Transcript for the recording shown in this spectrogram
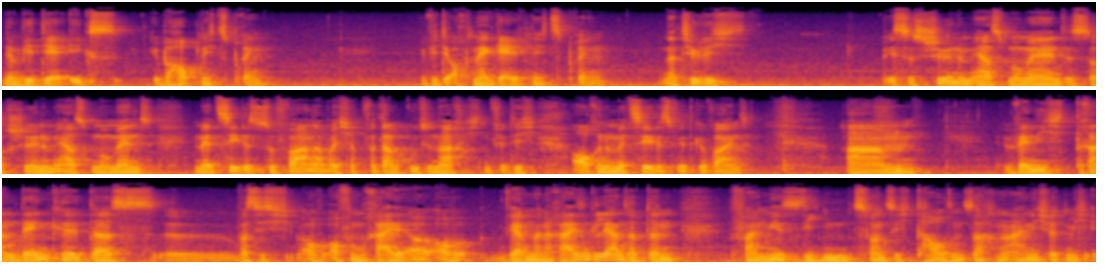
dann wird dir X überhaupt nichts bringen. Wird dir auch mehr Geld nichts bringen. Natürlich ist es schön im ersten Moment, ist es auch schön im ersten Moment, einen Mercedes zu fahren, aber ich habe verdammt gute Nachrichten für dich. Auch in einem Mercedes wird geweint. Ähm, wenn ich dran denke, dass äh, was ich auf, auf dem Rei auf, während meiner Reisen gelernt habe, dann fallen mir 27.000 Sachen ein. Ich werde mich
